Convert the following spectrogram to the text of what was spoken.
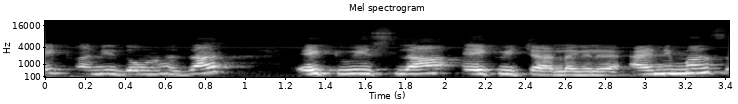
एक आणि दोन हजार एकवीसला एक विचारला गेलेला आहे. ॲनिमल्स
